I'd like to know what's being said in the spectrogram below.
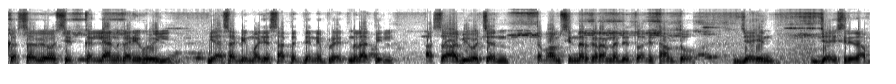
कसं व्यवस्थित कल्याणकारी होईल यासाठी माझे सातत्याने प्रयत्न राहतील असं अभिवचन तमाम सिन्नरकरांना देतो आणि थांबतो. जय हिंद जय श्रीराम.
